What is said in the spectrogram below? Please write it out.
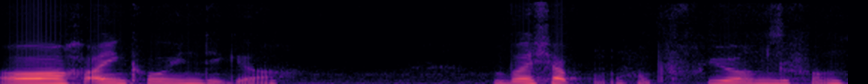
Ach, ein Coin, Digga. Aber ich habe hab früher angefangen.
